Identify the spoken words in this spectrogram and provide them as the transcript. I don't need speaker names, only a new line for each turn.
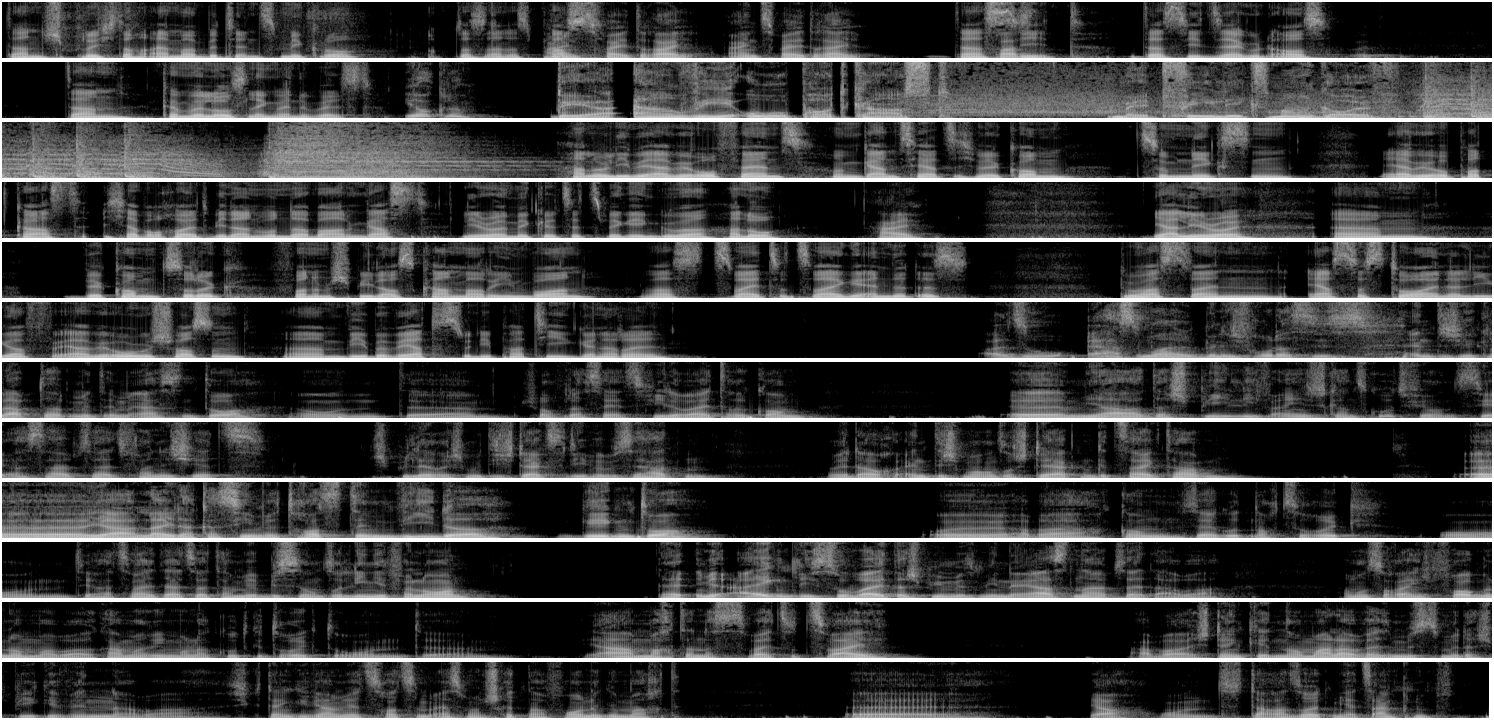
Dann sprich doch einmal bitte ins Mikro, ob das alles
1,
passt.
2, 3, 1, 2, 3.
Das
passt.
sieht, das sieht sehr gut aus. Dann können wir loslegen, wenn du willst.
Ja, klar.
Der RWO-Podcast mit Felix Margolf.
Hallo liebe RWO-Fans und ganz herzlich willkommen zum nächsten RWO-Podcast. Ich habe auch heute wieder einen wunderbaren Gast. Leroy Mickels sitzt mir gegenüber. Hallo.
Hi.
Ja, Leroy, ähm, wir kommen zurück von einem Spiel aus Kahn Marienborn, was 2 zu 2 geendet ist. Du hast dein erstes Tor in der Liga für RWO geschossen. Ähm, wie bewertest du die Partie generell?
Also erstmal bin ich froh, dass es endlich geklappt hat mit dem ersten Tor und ähm, ich hoffe, dass da jetzt viele weitere kommen. Ähm, ja, das Spiel lief eigentlich ganz gut für uns. Die erste Halbzeit fand ich jetzt spielerisch mit die stärkste, die wir bisher hatten, weil wir da auch endlich mal unsere Stärken gezeigt haben. Äh, ja, leider kassieren wir trotzdem wieder ein Gegentor, äh, aber kommen sehr gut noch zurück. Und ja, zweite Halbzeit haben wir ein bisschen unsere Linie verloren. Da hätten wir eigentlich so weiterspielen müssen wie in der ersten Halbzeit, aber haben uns auch eigentlich vorgenommen, aber Kamarimon hat gut gedrückt und ähm, ja, macht dann das 2 zu 2. Aber ich denke, normalerweise müssten wir das Spiel gewinnen, aber ich denke, wir haben jetzt trotzdem erstmal einen Schritt nach vorne gemacht. Äh, ja, und daran sollten wir jetzt anknüpfen.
